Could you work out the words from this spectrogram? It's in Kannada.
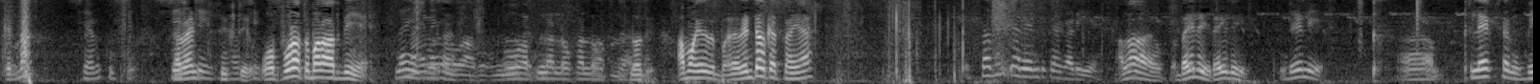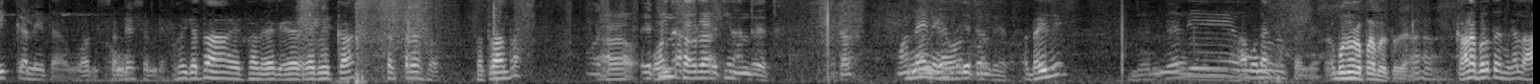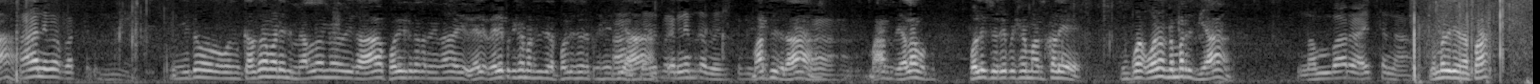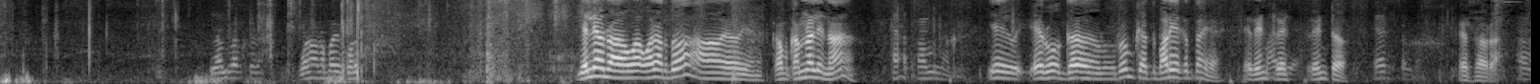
कितना? सेवन सिक्सटी हाँ, वो पूरा तुम्हारा आदमी है? नहीं, वो अपना लोकल लोकल अब रेंटल कितना है? सभी का रेंट का गाड़ी है। अला daily daily daily collection week का लेता वन संडे संडे भाई कितना एक एक एक वीक का? सत्रह सौ। सत्रह अंदर वन थाउज़ेंड नहीं नहीं डेली ಡೈಲಿ ಮುನ್ನೂರು ರೂಪಾಯಿಗೆ ಮುನ್ನೂರು ರೂಪಾಯಿ ಬೀಳ್ತದೆ. ಕಾಣ ಬರುತ್ತೆ ನಿಮಗೆಲ್ಲ? ಹಾಂ ನಿಮಗೆ ಇದು ಒಂದು ಕೆಲಸ ಮಾಡಿ ನಿಮ್ಮೆಲ್ಲನೂ ಈಗ ಪೊಲೀಸ್ ನೀವು ವೆರಿಫಿಕೇಶನ್ ಮಾಡಿಸಿದ್ರಾ ಪೊಲೀಸ್ ವೆರಿಫಿಕೇಶನ್ ಇದೆಯಾ? ನಿಮ್ದು ಬೇಕು ಮಾಡಿಸಿದ್ರಾ? ಮಾಡಿಸ್ ಎಲ್ಲ ಪೊಲೀಸ್ ವೆರಿಫಿಕೇಶನ್ ಮಾಡಿಸ್ಕೊಳ್ಳಿ. ಓನರ್ ನಂಬರ್ ಇದೆಯಾ? ನಂಬರ್ ಆಯ್ತಣ್ಣ. ನಂಬರ್ ಇದೆಯೇನಪ್ಪ ನಂಬರ್ ಕೊಡು. ಓನರ್ ನಂಬರ್ ಕೊಡು. ಎಲ್ಲಿ ಒಂದು ಓನರ್ದು ಕಮ್ ಕಮ್ನಳ್ಳಿನಾ? ಕಮ್ ನಂಬರ್ ये ये रो रूम का बाड़िया कितना है रेंट रेंट ಎರಡು ಸಾವಿರ डेढ़ सौ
